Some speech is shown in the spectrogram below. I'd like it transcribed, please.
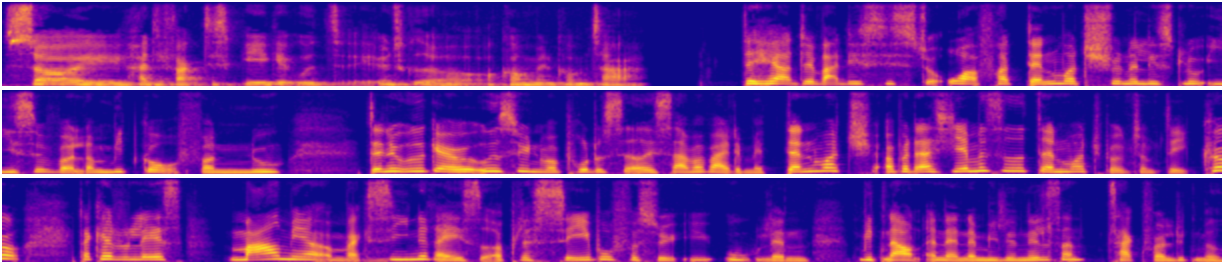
så øh, har de faktisk ikke ud, ønsket at, at komme med en kommentar. Det her, det var de sidste ord fra Danwatch-journalist Louise Volder Midtgaard for nu. Denne udgave af Udsyn var produceret i samarbejde med Danwatch, og på deres hjemmeside danwatch.dk, der kan du læse meget mere om vaccineræset og placeboforsøg i u -landen. Mit navn er Nana Mille Nielsen. Tak for at lytte med.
